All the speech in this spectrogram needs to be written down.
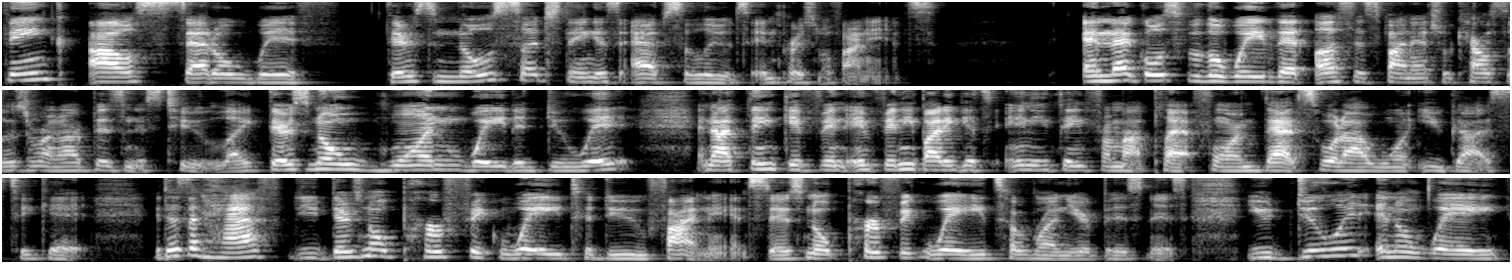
think I'll settle with there's no such thing as absolutes in personal finance and that goes for the way that us as financial counselors run our business too. Like there's no one way to do it. And i think if if anybody gets anything from my platform that's what i want you guys to get. It doesn't have there's no perfect way to do finance. There's no perfect way to run your business. You do it in a way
